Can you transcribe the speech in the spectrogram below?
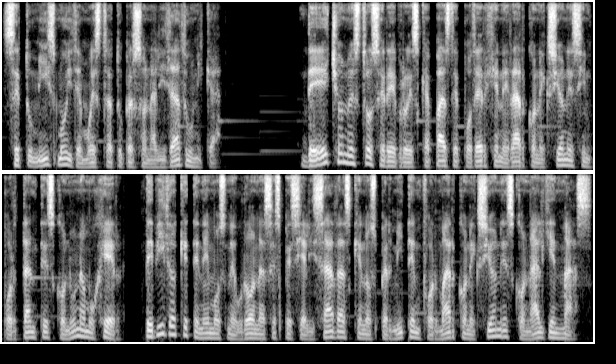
Sé tú mismo y demuestra tu personalidad única. De hecho, nuestro cerebro es capaz de poder generar conexiones importantes con una mujer debido a que tenemos neuronas especializadas que nos permiten formar conexiones con alguien más.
